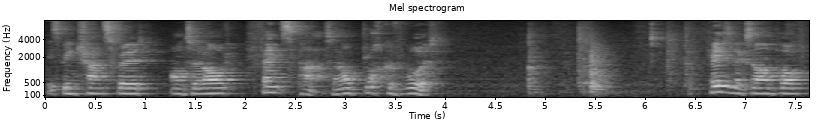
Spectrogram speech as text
it's been transferred onto an old fence panel, so an old block of wood. Here's an example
